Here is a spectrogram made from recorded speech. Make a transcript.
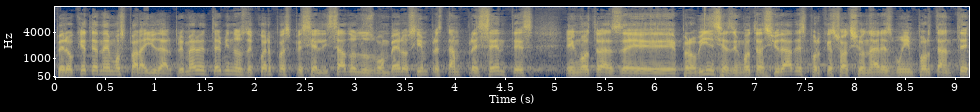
Pero ¿qué tenemos para ayudar? Primero, en términos de cuerpo especializados, los bomberos siempre están presentes en otras eh, provincias, en otras ciudades, porque su accionar es muy importante.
